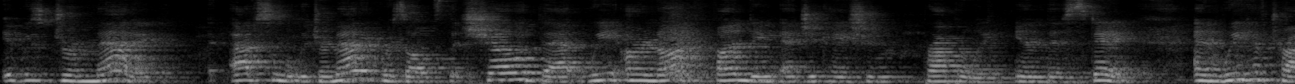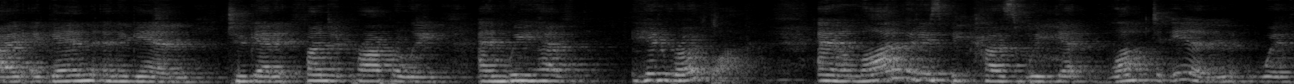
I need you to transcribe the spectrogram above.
it was dramatic absolutely dramatic results that showed that we are not funding education properly in this state. And we have tried again and again to get it funded properly, and we have hit a roadblock. And a lot of it is because we get lumped in with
